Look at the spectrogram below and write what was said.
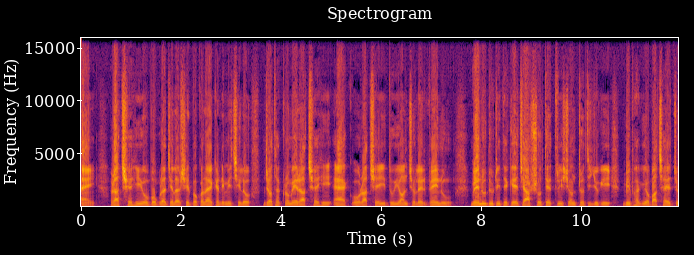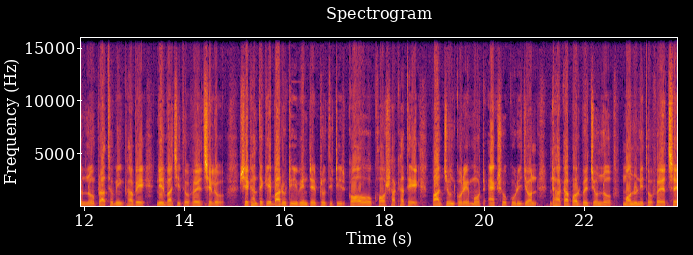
নেয়। রাজশাহী ও বগুড়া জেলা শিল্পকলা একাডেমি ছিল যথাক্রমে রাজশাহী এক ও রাজশাহী দুই অঞ্চলের ভেন্যু। ভেন্যু দুটি থেকে চারশো তেত্রিশ জন প্রতিযোগী বিভাগীয় বাছাইয়ের জন্য প্রাথমিকভাবে নির্বাচিত হয়েছিল। সেখান থেকে বারোটি ইভেন্টের প্রতিটির ক ও খ শাখাতে পাঁচজন করে মোট একশো কুড়ি জন ঢাকা পর্বের জন্য মনোনীত হয়েছে।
